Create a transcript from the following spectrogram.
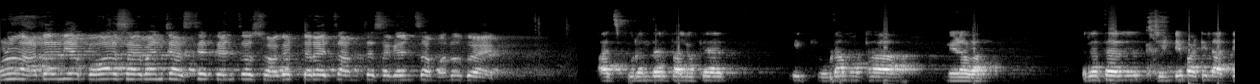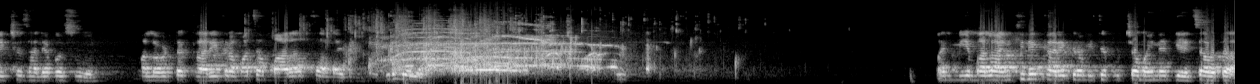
म्हणून आदरणीय पवार साहेबांच्या हस्ते त्यांचं स्वागत करायचं आमच्या सगळ्यांचा मनोदय आहे. आज पुरंदर तालुक्यात एक एवढा मोठा मेळावा. खरं तर झेंडे पाटील अध्यक्ष झाल्यापासून मला वाटतं कार्यक्रमाचा माराच चाललाय. पण मी मला आणखीन एक कार्यक्रम इथे पुढच्या महिन्यात घ्यायचा होता.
